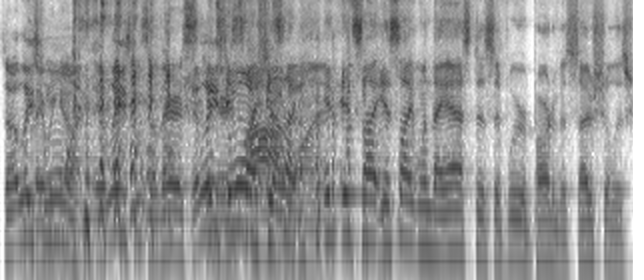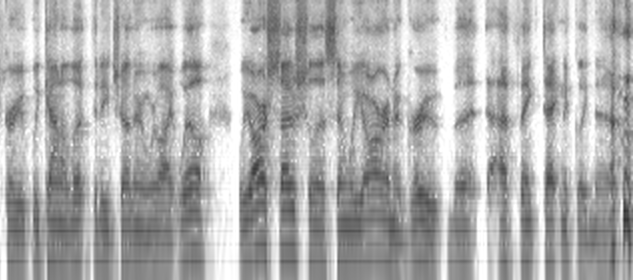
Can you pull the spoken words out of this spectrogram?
So at least There one. At least So there's At least there's one solid it's like, one. it- it's like it's like when they asked us if we were part of a socialist group we kind of looked at each other and we're like well we are socialists and we are in a group but i think technically no sort of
